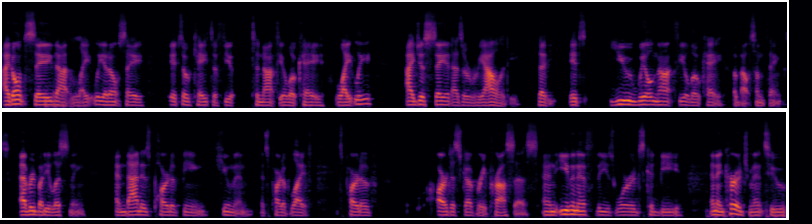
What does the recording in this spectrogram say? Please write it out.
I don't say that lightly. I don't say it's okay to feel to not feel okay lightly. I just say it as a reality that it's you will not feel okay about some things. Everybody listening. And that is part of being human. It's part of life. It's part of our discovery process. And even if these words could be an encouragement to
